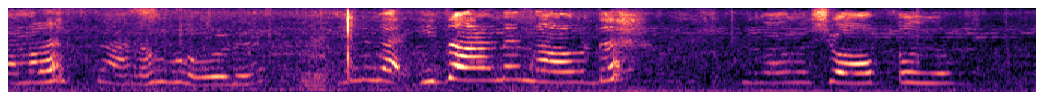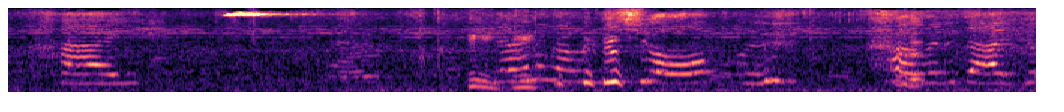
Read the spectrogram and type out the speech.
നമ്മളെ സ്ഥലം ബോർഡ് ഇതാണ് നമ്മുടെ ഷോപ്പ്. ഹായ് ഷോപ്പ്. അവർ കാറ്റ്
